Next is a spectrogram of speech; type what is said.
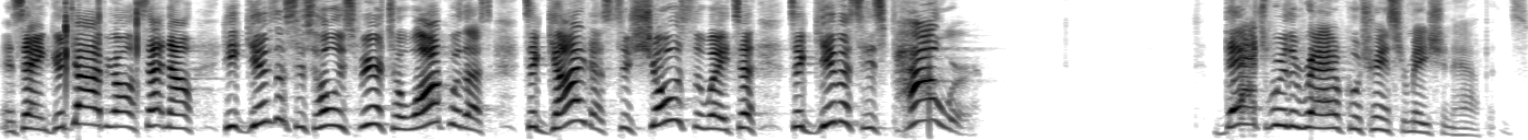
and saying, Good job, you're all set now. He gives us His Holy Spirit to walk with us, to guide us, to show us the way, to, to give us His power. That's where the radical transformation happens.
